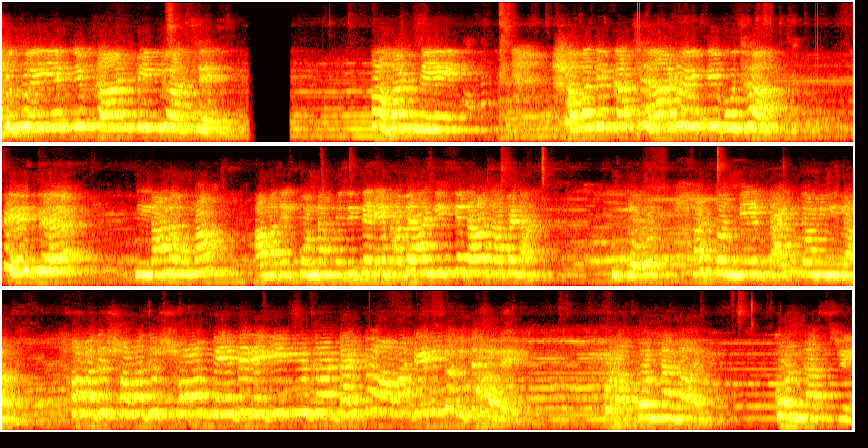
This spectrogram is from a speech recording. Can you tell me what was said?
শুধু একটি প্রাণ পিণ্ড আছে। আমার মেয়ে দায়িত্ব আমি নিলাম। আমাদের সমাজের সব মেয়েদের এগিয়ে নিয়ে যাওয়ার দায়িত্ব আমাদেরই তো নিতে হবে। ওরা কন্যা নয় কন্যাশ্রী।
